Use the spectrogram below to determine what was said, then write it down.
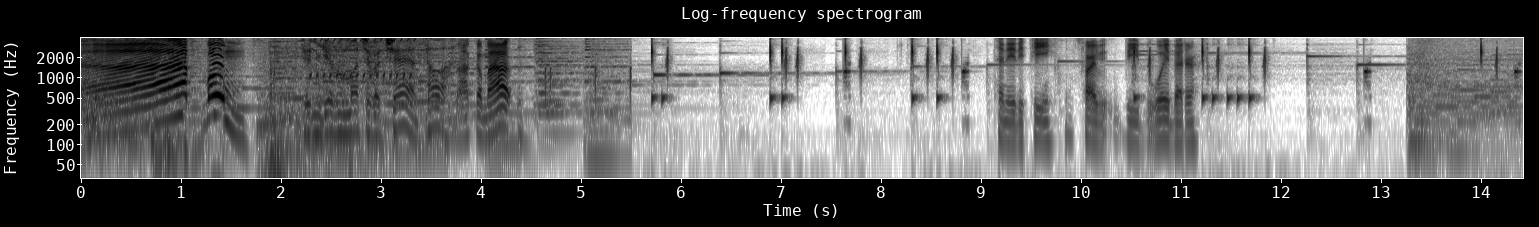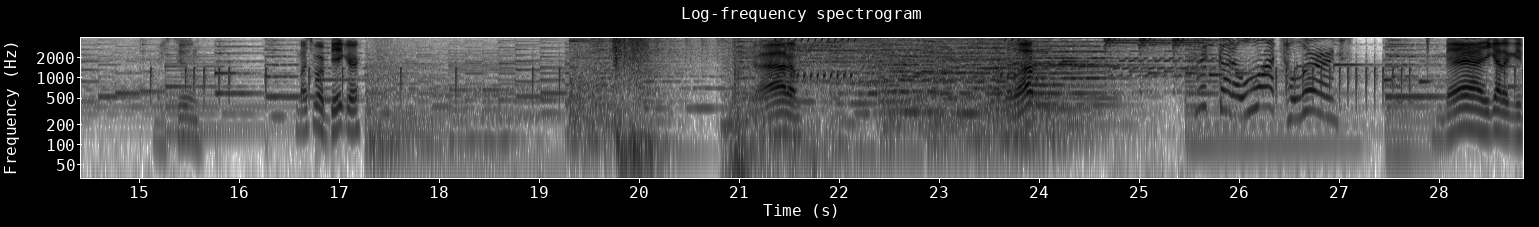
Ah, boom! Didn't give him much of a chance, huh? Knock him out. 1080p. It's probably be way better. Resume. Much more bigger. Got him. Level up. I've got a lot to learn. Man, you gotta get,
